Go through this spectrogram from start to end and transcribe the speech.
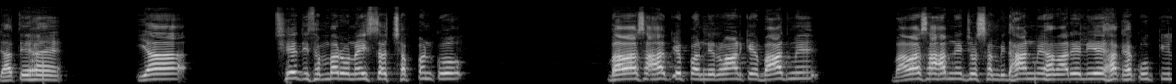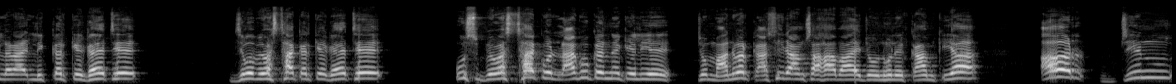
जाते हैं, या 6 दिसंबर उन्नीस सौ छप्पन को बाबा साहब के परिनिर्वाण के बाद में, बाबा साहब ने जो संविधान में हमारे लिए हक हकूक़ की लड़ाई लिख कर के गए थे जो व्यवस्था करके गए थे, उस व्यवस्था को लागू करने के लिए जो मानवर काशीराम साहब आए, जो उन्होंने काम किया, और जिन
